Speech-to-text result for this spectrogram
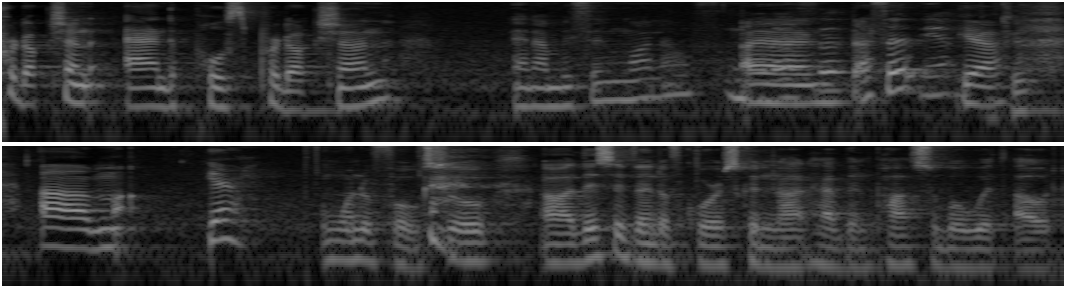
production and post-production, and I'm missing one else. No, and that's it. That's it. Yeah. Yeah. Okay. Um, yeah. Wonderful. So uh, this event, of course, could not have been possible without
